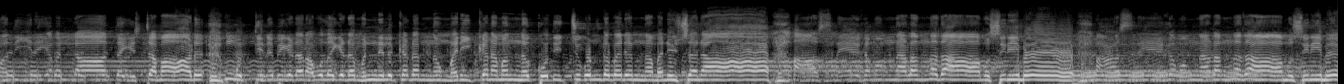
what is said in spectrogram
മദീനയെ വല്ലാത്ത ഇഷ്ടമാണ്. മുത്തിനബിയുടെ റൗളയുടെ മുന്നിൽ കിടന്ന് മരിക്കണമെന്ന് കൊതിച്ചു കൊണ്ടുവരുന്ന മനുഷ്യനാ. ആ സ്നേഹവും നടന്നതാ മുസ്ലിമേ. ആ സ്നേഹവും നടന്നതാ മുസ്ലിമേ.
